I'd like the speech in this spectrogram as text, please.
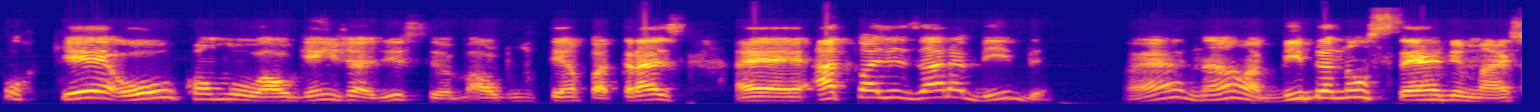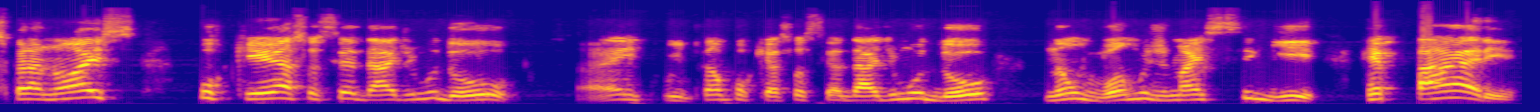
porque, ou como alguém já disse algum tempo atrás, é, atualizar a Bíblia. É, não, a Bíblia não serve mais para nós porque a sociedade mudou. É, então, porque a sociedade mudou, não vamos mais seguir. Repare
